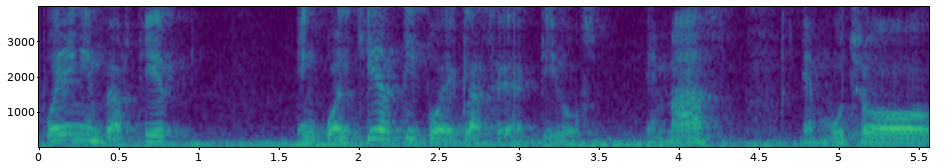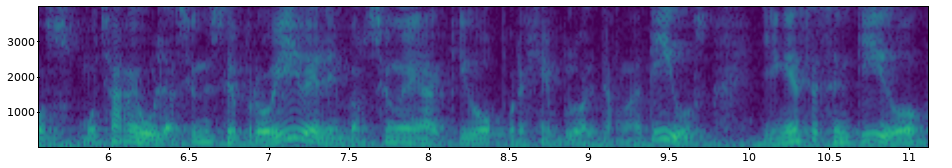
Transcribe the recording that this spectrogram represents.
pueden invertir en cualquier tipo de clase de activos. Es más, en muchos, muchas regulaciones se prohíbe la inversión en activos, por ejemplo, alternativos. Y en ese sentido,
